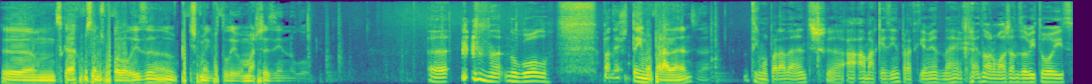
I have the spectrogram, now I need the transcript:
Um, se calhar começamos pela baliza. Como é que viste ali o Marchezinho no gol? Ah, no golo, pá, não- Tem uma parada antes, não é? tinha uma parada antes, à, à Marquezine praticamente, né? É normal, já nos habituou a isso.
